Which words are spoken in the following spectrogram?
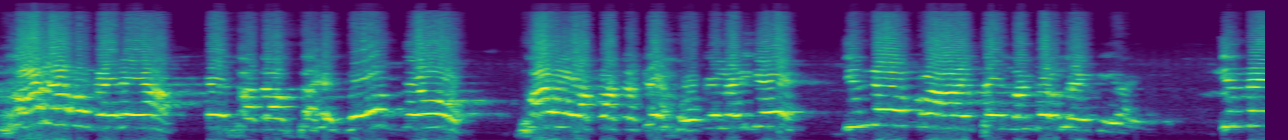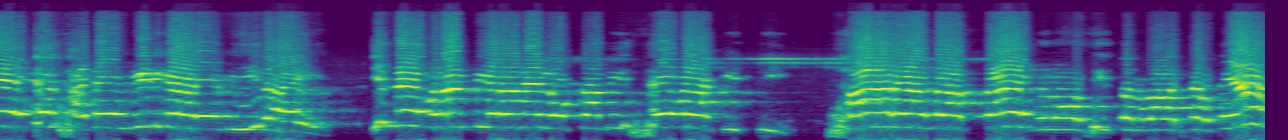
ਸਾਰਿਆਂ ਨੂੰ ਕਹਿੰਦੇ ਆ ਕਿ ਸਾਡਾ ਸਹਿਯੋਗ ਦਿਓ। ਸਾਰੇ ਆਪਾਂ ਇਕੱਠੇ ਹੋ ਕੇ ਲੜੀਏ। ਜਿੰਨੇ ਭਰਾ ਇੱਥੇ ਲੰਗਰ ਲੈ ਕੇ ਆਏ, ਜਿੰਨੇ ਇੱਥੇ ਸਾਡੇ ਮੀਡੀਆ ਵਾਲੇ ਵੀਰ ਆਏ, ਜਿੰਨੇ ਵਲੰਟੀਅਰਾਂ ਨੇ ਲੋਕਾਂ ਦੀ ਸੇਵਾ ਕੀਤੀ, ਸਾਰਿਆਂ ਦਾ ਤਹਿ ਦਿਲੋਂ ਅਸੀਂ ਧੰਨਵਾਦ ਕਰਦੇ ਹਾਂ।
